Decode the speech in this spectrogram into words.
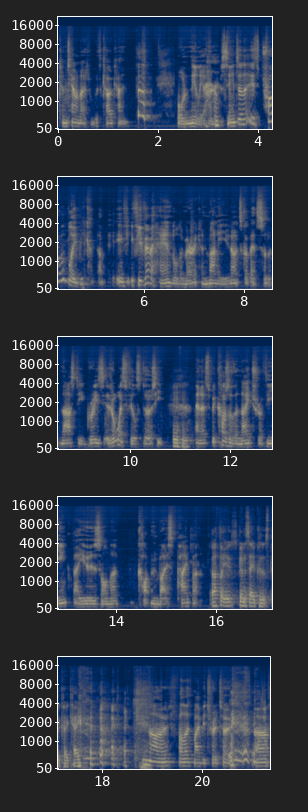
contaminated with cocaine. or nearly 100%. and it's probably because if, if you've ever handled American money, you know, it's got that sort of nasty grease. It always feels dirty. Mm-hmm. And it's because of the nature of the ink they use on the cotton based paper. I thought you were going to say because it's the cocaine. no, well, that may be true too. Uh,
